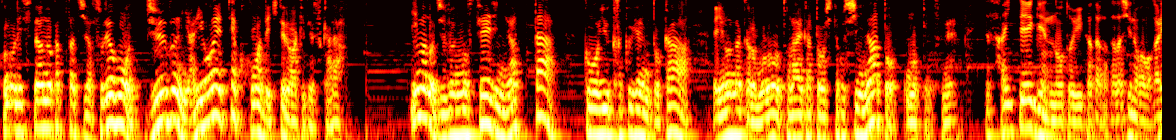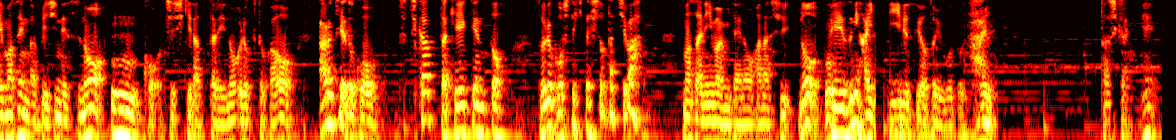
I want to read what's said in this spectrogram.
このリスナーの方たちはそれをもう十分やり終えてここまで来てるわけですから、今の自分のステージに合った、こういう格言とか、え世の中のものの捉え方をしてほしいなと思ってますね。で最低限のという言い方が正しいのか分かりませんが、ビジネスのうん。こう知識だったり能力とかを、ある程度こう、培った経験と努力をしてきた人たちは、まさに今みたいなお話のフェーズに入っていいですよということです。はい。確かにね、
